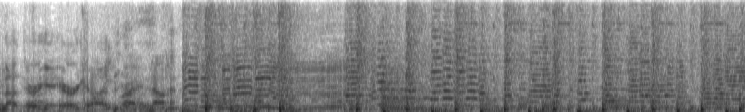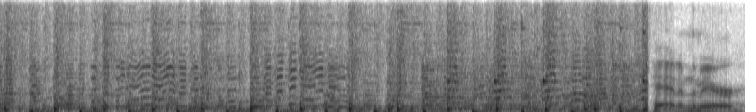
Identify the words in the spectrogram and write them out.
Not during a haircut. right no the mirror.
